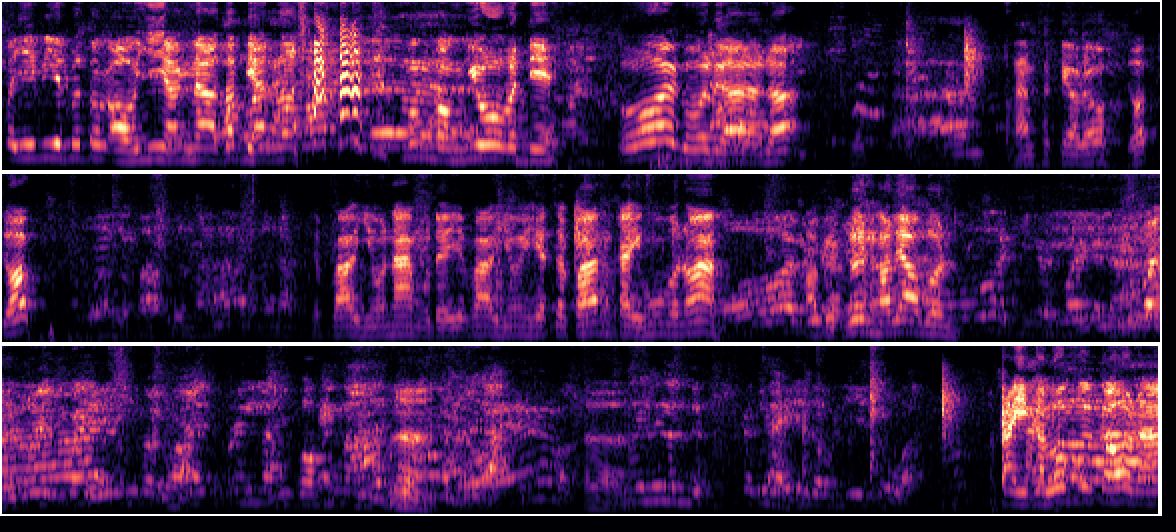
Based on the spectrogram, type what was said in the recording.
ไปยีวีดบ่ต้องเอาอีหยังนะทะเบียนรถมึงมองอยู่บัดนี้โอ้ยก็บ่เหลือแล้วเนาะสามน้ำสเกลเร็วจบจบโอ้ยอย่าป้าเอื้อนนะนั่นนะอย่าฟ้าวหิวน้ำก็ได้อย่าฟ้าวหิวเฮ็ดซะก่อนไก่หูบ่เนาะโอ้ยเอาไปคืนเขาแล้วพุ่นไปกันนะไปไปไปไปไปละพอไม่มาเออเออ ก็ใจเห็นตัวมันดีตัวไก่ก็ลงคือเก่านะ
